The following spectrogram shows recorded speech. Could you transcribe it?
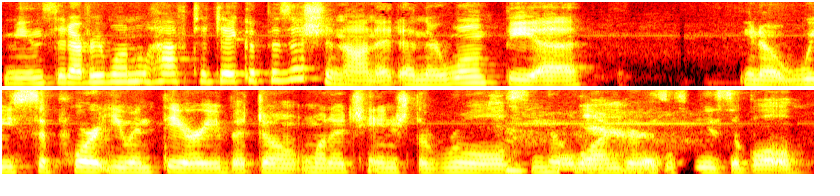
means that everyone will have to take a position on it, and there won't be a, you know, we support you in theory, but don't want to change the rules. No yeah. longer as a feasible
